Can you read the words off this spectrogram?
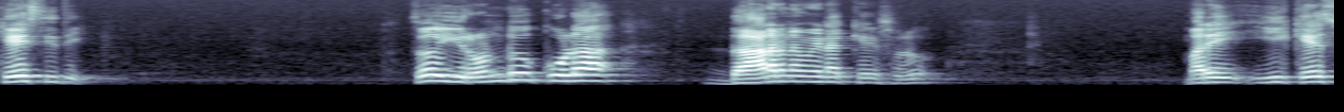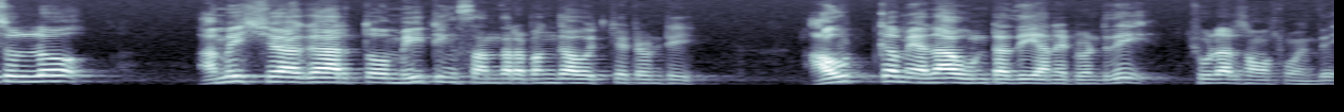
కేసు ఇది. సో ఈ రెండు కూడా దారుణమైన కేసులు. మరి ఈ కేసుల్లో అమిత్ షా గారితో మీటింగ్ సందర్భంగా వచ్చేటువంటి అవుట్కమ్ ఎలా ఉంటుంది అనేటువంటిది చూడాల్సిన అవసరం ఉంది.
